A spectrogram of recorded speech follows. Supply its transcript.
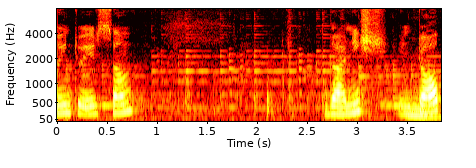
Going to add some garnish in top.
